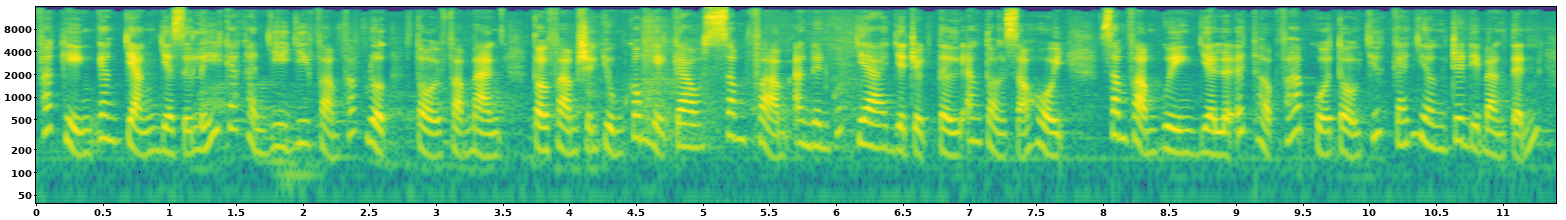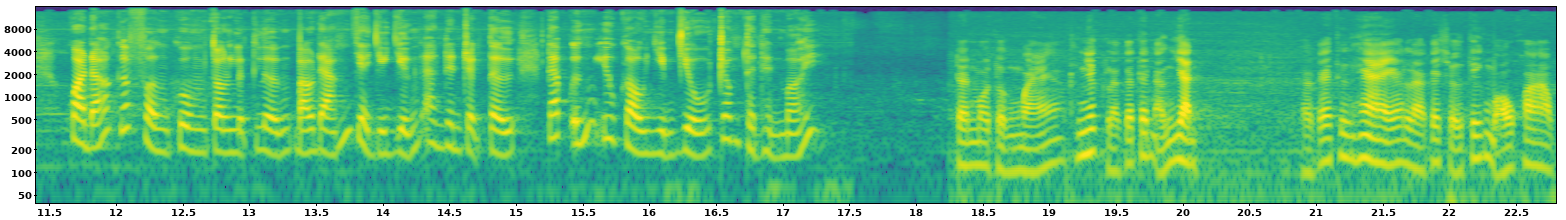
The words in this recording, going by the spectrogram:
phát hiện ngăn chặn và xử lý các hành vi vi phạm pháp luật, tội phạm mạng, tội phạm sử dụng công nghệ cao, xâm phạm an ninh quốc gia và trật tự an toàn xã hội, xâm phạm quyền và lợi ích hợp pháp của tổ chức cá nhân trên địa bàn tỉnh. Qua đó góp phần cùng toàn lực lượng bảo đảm và giữ vững an ninh trật tự, đáp ứng yêu cầu nhiệm vụ trong tình hình mới. Trên môi trường mạng, thứ nhất là cái tính ẩn danh. Và cái thứ hai là cái sự tiến bộ khoa học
